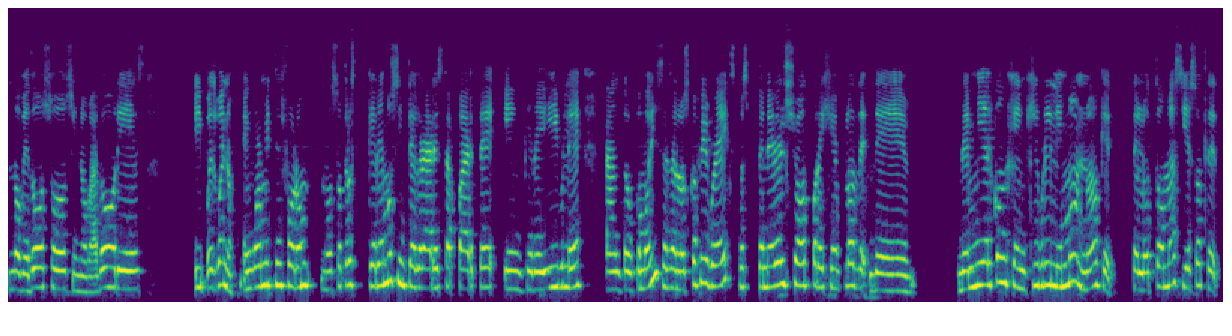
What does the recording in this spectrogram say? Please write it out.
novedosos, innovadores. Y pues bueno, en World Meetings Forum nosotros queremos integrar esta parte increíble, tanto como dices, en los coffee breaks, pues tener el shot, por ejemplo, de, miel con jengibre y limón, ¿no? Que te lo tomas y eso te,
